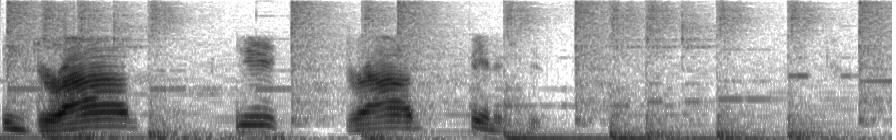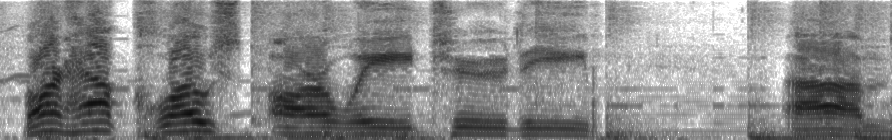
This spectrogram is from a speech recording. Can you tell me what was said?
He drives, hits, drives, finishes. Bart, how close are we to the um,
